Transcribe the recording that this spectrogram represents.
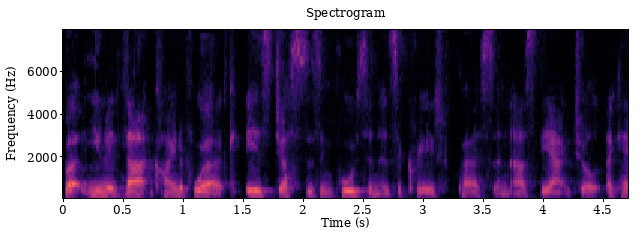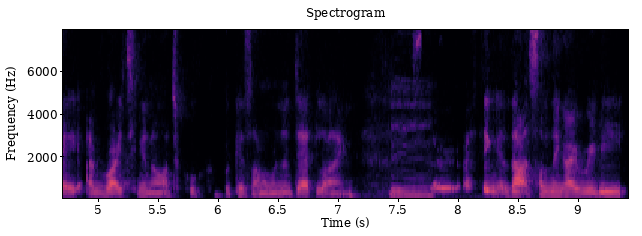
but you know that kind of work is just as important as a creative person as the actual okay i'm writing an article because i'm on a deadline mm. so i think that's something i really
